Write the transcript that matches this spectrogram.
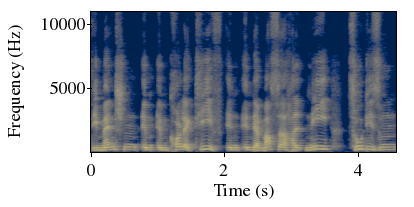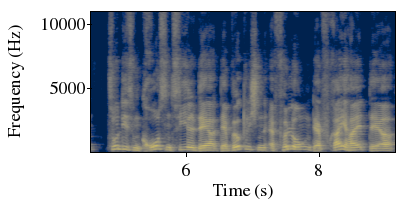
die Menschen im, im Kollektiv, in, in der Masse halt nie zu diesem, zu diesem großen Ziel der, der wirklichen Erfüllung, der Freiheit, der,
